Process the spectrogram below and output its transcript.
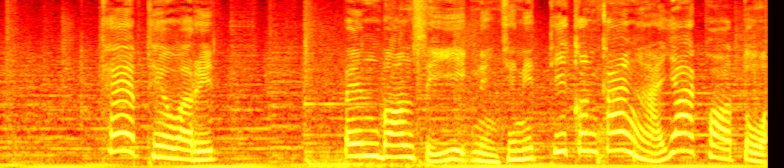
30 เทพเทวริตเป็นบอนสีอีกหนึ่งชนิดที่ค่อนข้างหายากพอตัว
